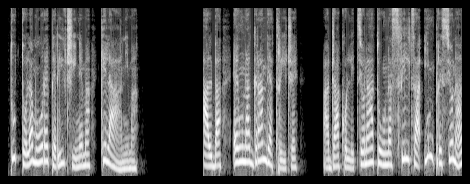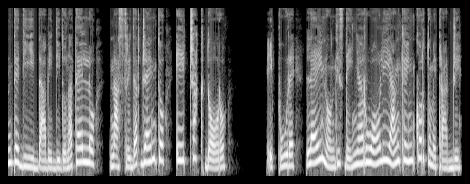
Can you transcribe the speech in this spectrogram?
tutto l'amore per il cinema che la anima. Alba è una grande attrice. Ha già collezionato una sfilza impressionante di David di Donatello, Nastri d'argento e Chuck d'oro. Eppure lei non disdegna ruoli anche in cortometraggi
